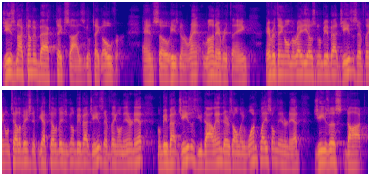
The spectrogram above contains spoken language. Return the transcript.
Jesus is not coming back to take sides, he's going to take over. And so he's going to run everything. Everything on the radio is going to be about Jesus. Everything on television, if you got television, is going to be about Jesus. Everything on the internet going to be about Jesus. You dial in, there's only one place on the internet, Jesus dot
